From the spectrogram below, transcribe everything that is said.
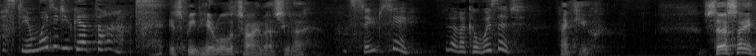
Bastian, where did you get that? It's been here all the time, Ursula. It suits you. You look like a wizard. Thank you. Circe,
